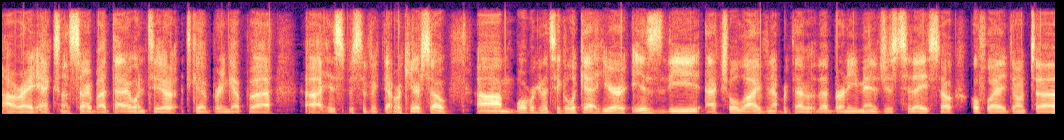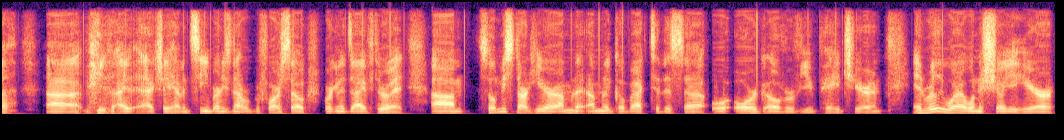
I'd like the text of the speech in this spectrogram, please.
All right, excellent. Sorry about that. I wanted to, to bring up uh, uh, his specific network here. So um, what we're going to take a look at here is the actual live network that, that Bernie manages today. So hopefully I don't, uh, uh, I actually haven't seen Bernie's network before, so we're going to dive through it. Um, so let me start here. I'm going to I'm to go back to this uh, org overview page here, and and really what I want to show you here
